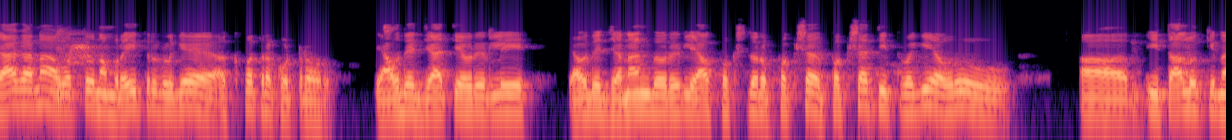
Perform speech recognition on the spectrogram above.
ಜಾಗನ ಅವತ್ತು ನಮ್ಮ ರೈತರುಗಳಿಗೆ ಹಕ್ಕುಪತ್ರ ಕೊಟ್ಟರು ಅವರು ಯಾವುದೇ ಜಾತಿಯವರಿರಲಿ ಯಾವುದೇ ಜನಾಂಗದವ್ರು ಇರಲಿ, ಯಾವ ಪಕ್ಷದವರು, ಪಕ್ಷ, ಪಕ್ಷಾತೀತವಾಗಿ ಅವರು ಈ ತಾಲೂಕಿನ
